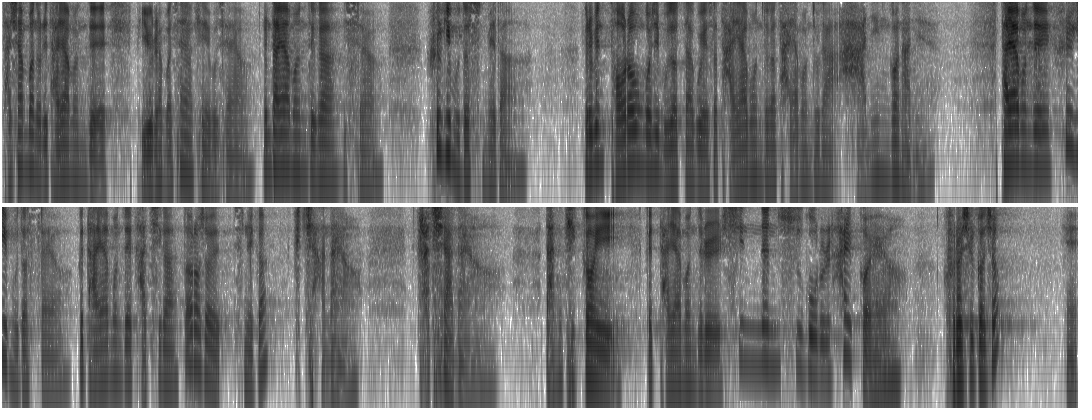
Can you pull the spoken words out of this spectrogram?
다시 한번 우리 다이아몬드 비유를 한번 생각해 보세요. 그럼 다이아몬드가 있어요. 흙이 묻었습니다. 여러분 더러운 것이 묻었다고 해서 다이아몬드가 다이아몬드가 아닌 건 아니에요. 다이아몬드에 흙이 묻었어요. 그 다이아몬드의 가치가 떨어져 있습니까? 그렇지 않아요. 그렇지 않아요. 나는 기꺼이 그 다이아몬드를 씻는 수고를 할 거예요. 그러실 거죠? 예.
